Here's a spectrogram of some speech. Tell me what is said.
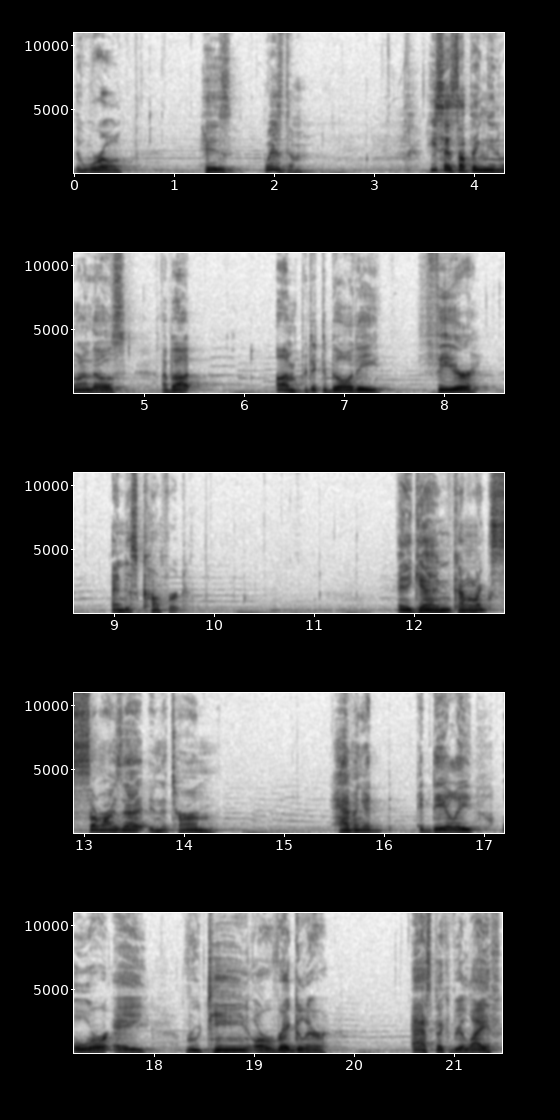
the world, his wisdom. He said something in one of those about unpredictability, fear, and discomfort. And again, kind of like summarize that in the term having a, a daily or a routine, or regular aspect of your life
